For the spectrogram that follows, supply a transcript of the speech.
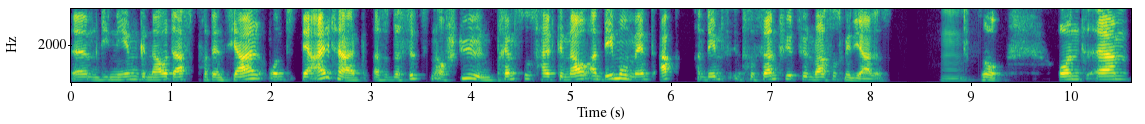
ähm, die nehmen genau das Potenzial und der Alltag, also das Sitzen auf Stühlen, bremst du es halt genau an dem Moment ab, an dem es interessant wird für ein Vasus Medialis. Mhm. So, und ähm,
